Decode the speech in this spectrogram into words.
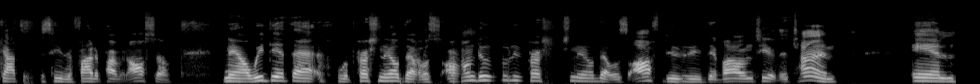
got to see the fire department also. Now we did that with personnel that was on duty, personnel that was off duty, that volunteered at the time, and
